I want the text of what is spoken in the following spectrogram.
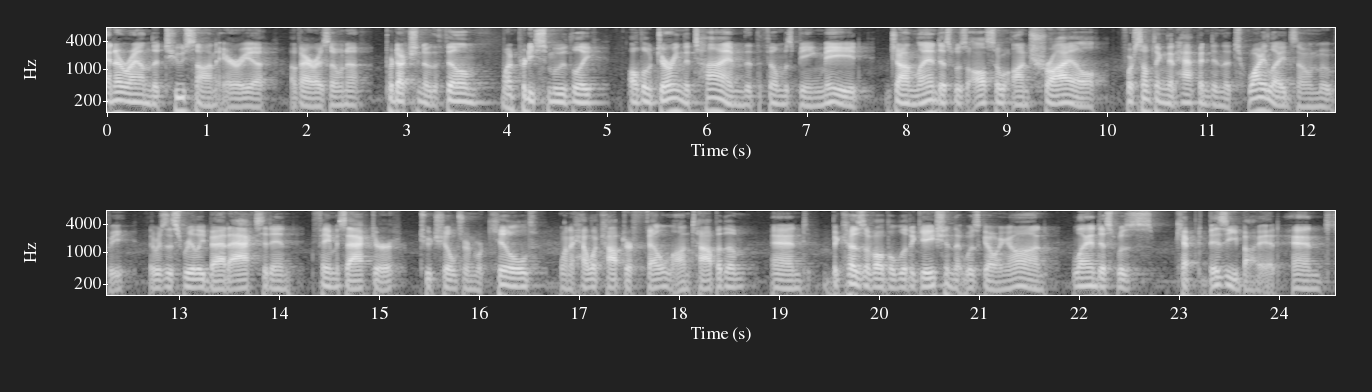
and around the Tucson area of Arizona. Production of the film went pretty smoothly, although during the time that the film was being made, John Landis was also on trial for something that happened in the Twilight Zone movie. There was this really bad accident. Famous actor, two children were killed when a helicopter fell on top of them. And because of all the litigation that was going on, Landis was kept busy by it, and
